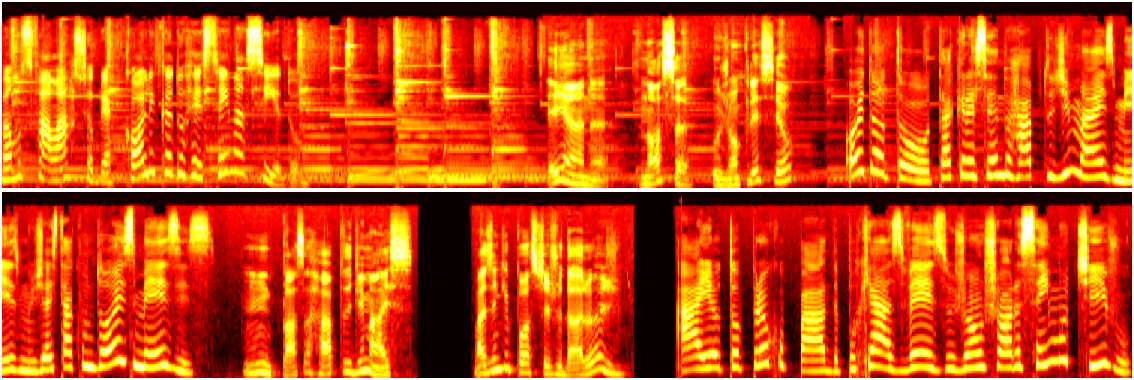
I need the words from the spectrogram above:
vamos falar sobre a cólica do recém-nascido. Ei, Ana, nossa, o João cresceu. Oi, doutor, tá crescendo rápido demais mesmo, já está com dois meses. Hum, passa rápido demais. Mas em que posso te ajudar hoje? Ai, eu tô preocupada, porque às vezes o João chora sem motivo.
